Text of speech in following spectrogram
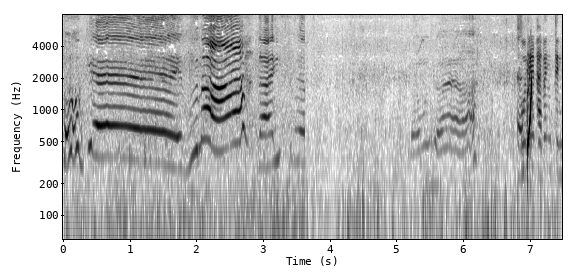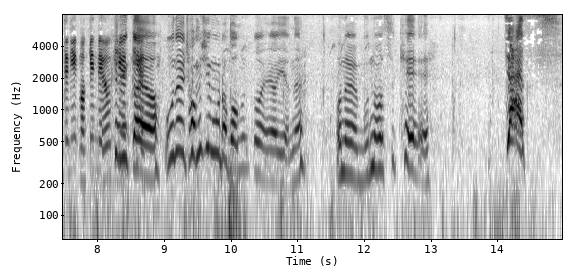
오케이, 문어! 나이스. 너무 좋아요. 오늘 밥은 든든히 먹겠네요. 그러니까요. 오늘 점심으로 먹을 거예요, 얘는. 오늘 문어 스케. 짜스!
